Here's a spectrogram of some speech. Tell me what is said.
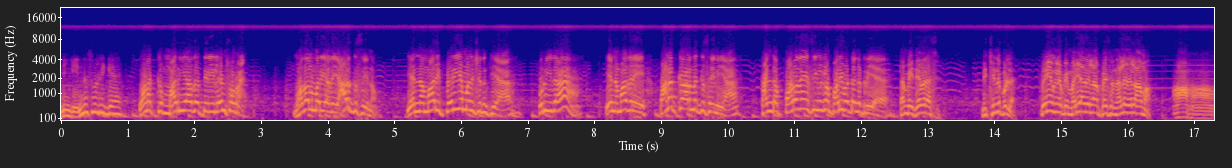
நீங்க என்ன சொல்றீங்க? உனக்கு மரியாதை தெரியலன்னு சொல்றேன். முதல் மரியாதை யாருக்கு செய்யணும்? என்ன மாதிரி பெரிய மனுஷனுக்குயா? புரியுதா? என்ன மாதிரி பணக்காரனுக்கு செய்யணியா? கண்ட பரதேசிகளுக்கு பரிவட்டம் கட்டுறிய. தம்பி தேவராஜ் நீ சின்ன பிள்ளை. பெரியவங்களை இப்படி மரியாதை இல்லாம பேசுறது நல்லது ஆமா. ஆஹா.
